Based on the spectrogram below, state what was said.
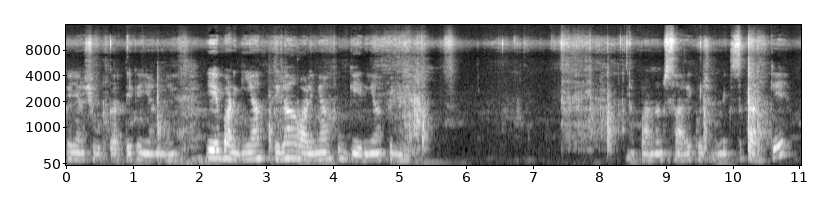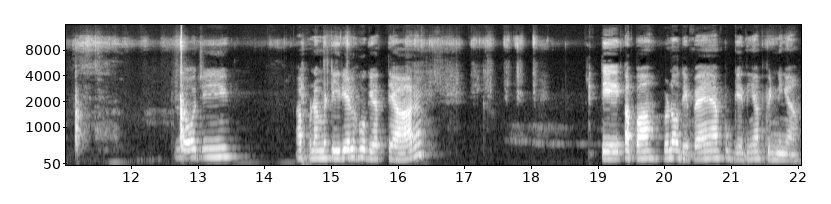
ਕਈਆਂ ਨੂੰ ਸ਼ੂਟ ਕਰਦੇ, ਕਈਆਂ ਨੂੰ ਨਹੀਂ। ਇਹ ਬਣ ਗਈਆਂ ਤਿਲਾਂ ਵਾਲੀਆਂ ਭੁੱਗੇ ਦੀਆਂ ਪਿੰਨੀਆਂ ਆਪਾਂ ਉਹਨਾਂ ਨੂੰ ਸਾਰੇ ਕੁਝ ਮਿਕਸ ਕਰਕੇ। ਲਓ ਜੀ, ਆਪਣਾ ਮਟੀਰੀਅਲ ਹੋ ਗਿਆ ਤਿਆਰ। ਤੇ ਆਪਾਂ ਬਣਾਉਂਦੇ ਪਏ ਆ ਭੁੱਗੇ ਦੀਆਂ ਪਿੰਨੀਆਂ।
